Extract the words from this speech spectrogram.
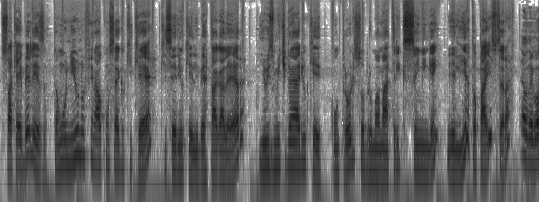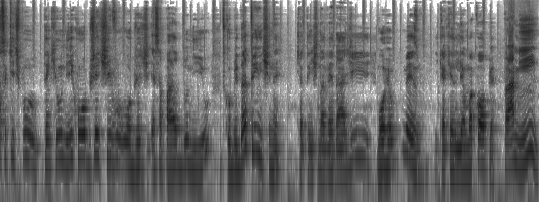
Só que aí beleza. Então o Neo no final consegue o que quer, que seria o que? Libertar a galera. E o Smith ganharia o quê? Controle sobre uma Matrix sem ninguém? Ele ia topar isso, será? É, o negócio aqui, tipo, tem que unir com o objetivo, o essa parada do Neo, descobrir da Trinity, né? Que a Trinity, na verdade, morreu mesmo. E que aquele ali é uma cópia. Pra mim,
